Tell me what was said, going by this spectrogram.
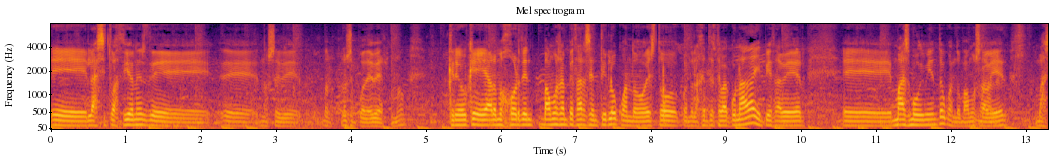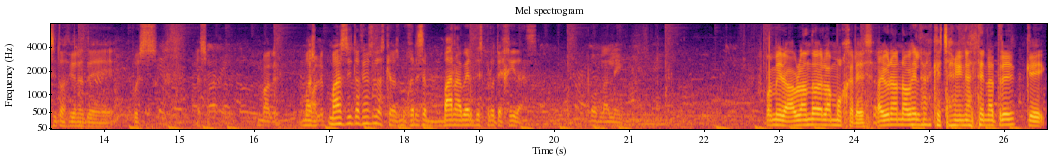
eh, las situaciones de, eh, no sé, de, bueno, no se puede ver, ¿no? Creo que a lo mejor vamos a empezar a sentirlo cuando esto, cuando la gente esté vacunada y empieza a haber eh, más movimiento, cuando vamos a ver más situaciones de, pues, eso. Vale. Más, vale. más situaciones en las que las mujeres se van a ver desprotegidas por la ley. Pues mira, hablando de las mujeres, hay una novela que echan en Antena 3 que,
